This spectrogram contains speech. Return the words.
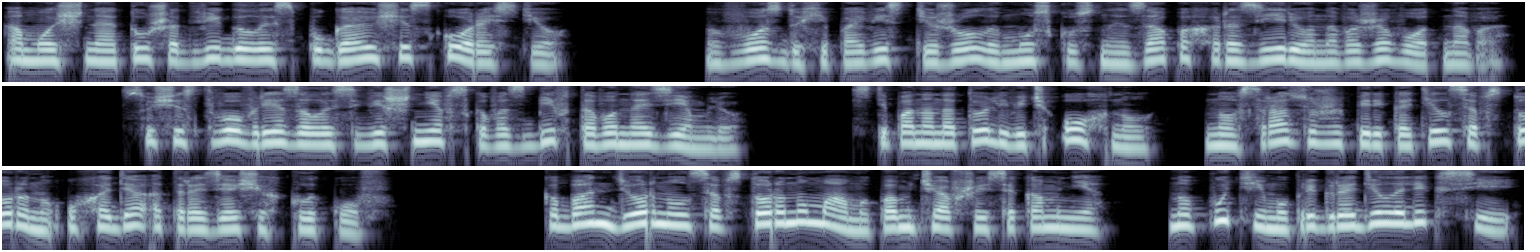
а мощная туша двигалась с пугающей скоростью. В воздухе повис тяжелый мускусный запах разъяренного животного. Существо врезалось в Вишневского, сбив того на землю. Степан Анатольевич охнул, но сразу же перекатился в сторону, уходя от разящих клыков. Кабан дернулся в сторону мамы, помчавшейся ко мне, но путь ему преградил Алексей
